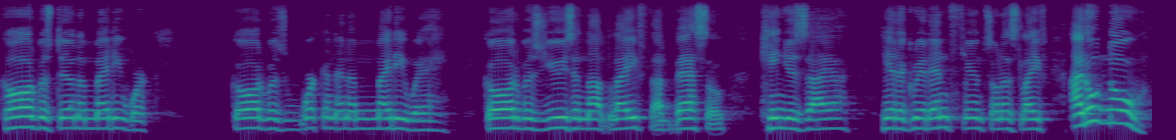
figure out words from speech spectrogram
God was doing a mighty work. God was working in a mighty way. God was using that life, that vessel, King Uzziah. He had a great influence on his life. I don't know.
